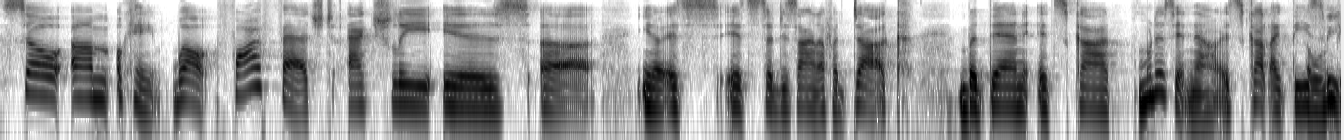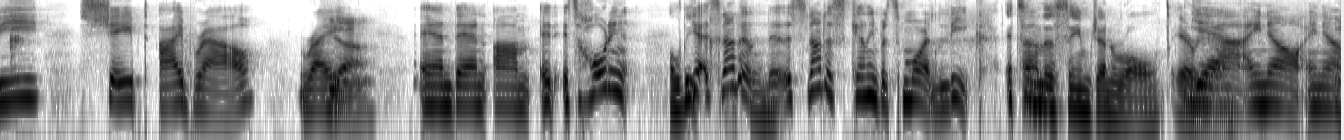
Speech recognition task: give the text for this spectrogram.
So, um, okay, well, Farfetch'd actually is, uh, you know, it's it's the design of a duck, but then it's got what is it now? It's got like these. V-shaped eyebrow, right? Yeah. And then um, it, it's holding. A leek. Yeah, it's not a it's not a scallion, but it's more a leek. It's in the same general area. Yeah, I know, I know.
